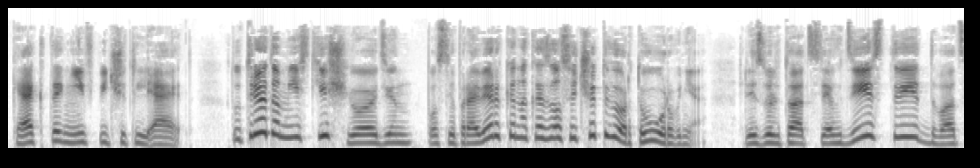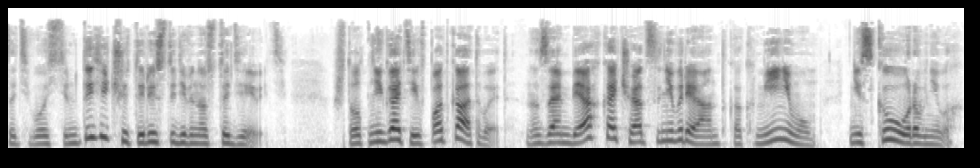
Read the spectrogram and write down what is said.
Как-то не впечатляет. Тут рядом есть еще один. После проверки он оказался четвертого уровня. Результат всех действий — 28499. Что-то негатив подкатывает. На зомбях качаться не вариант, как минимум, низкоуровневых.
